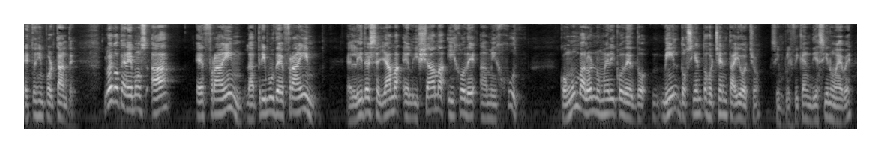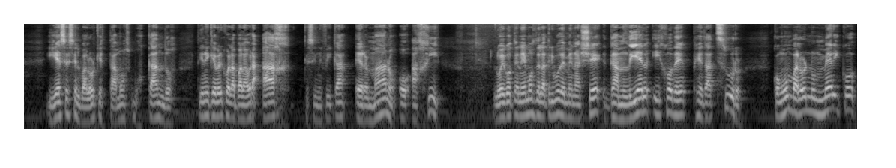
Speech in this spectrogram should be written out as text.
Esto es importante. Luego tenemos a Efraín, la tribu de Efraín. El líder se llama Elishama, hijo de Amihud, con un valor numérico de 1288, simplifica en 19, y ese es el valor que estamos buscando. Tiene que ver con la palabra Aj, que significa hermano o ají. Luego tenemos de la tribu de Menashe Gamliel, hijo de Pedatsur, con un valor numérico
